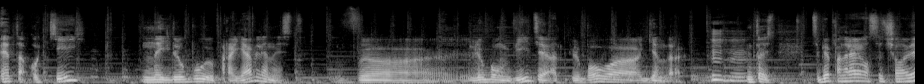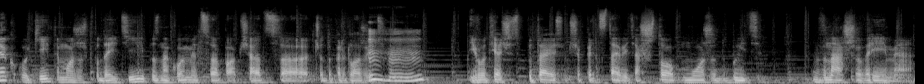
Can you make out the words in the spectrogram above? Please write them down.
это окей на любую проявленность в любом виде от любого гендера. Ну, Мгм. то есть тебе понравился человек, окей, ты можешь подойти, познакомиться, пообщаться, что-то предложить. Мгм. И вот я сейчас пытаюсь вообще представить, а что может быть в наше время,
